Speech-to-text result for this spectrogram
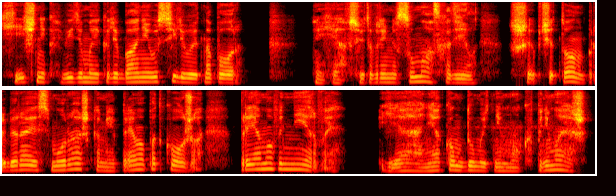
Хищник, видимо, и колебания усиливает напор. «Я все это время с ума сходил», — шепчет он, пробираясь мурашками прямо под кожу, прямо в нервы. «Я ни о ком думать не мог, понимаешь?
